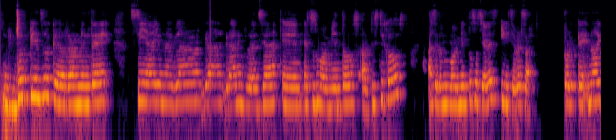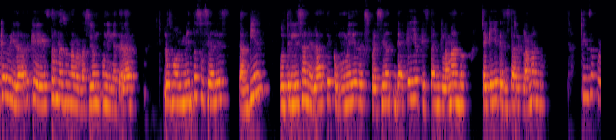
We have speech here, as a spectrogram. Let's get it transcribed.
Yo pienso que realmente sí hay una gran, gran, gran influencia en estos movimientos artísticos hacia los movimientos sociales y viceversa, porque no hay que olvidar que esto no es una relación unilateral. Los movimientos sociales también utilizan el arte como medio de expresión de aquello que están clamando, de aquello que se está reclamando. Pienso, por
